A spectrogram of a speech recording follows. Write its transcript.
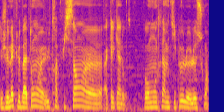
Et je vais mettre le bâton ultra puissant à quelqu'un d'autre. Pour vous montrer un petit peu le soin.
